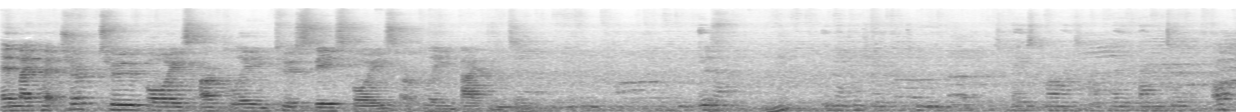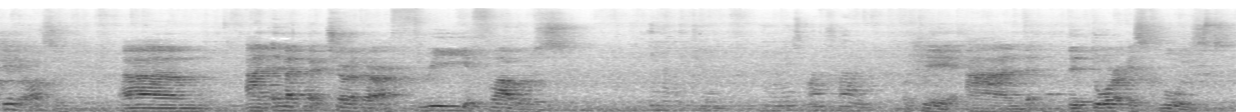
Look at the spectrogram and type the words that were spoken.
in my picture, two boys are playing, two space boys are playing badminton. Okay, awesome. Um, and in my picture, there are three flowers. In my picture, there is one flower. Okay, and the door is closed.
